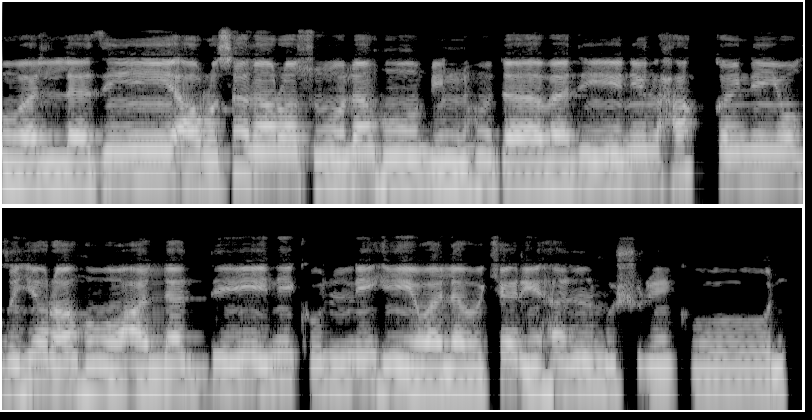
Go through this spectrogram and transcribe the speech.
هو الذي أرسل رسوله بالهدى ودين الحق ليظهره على الدين كله ولو كره المشركون.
